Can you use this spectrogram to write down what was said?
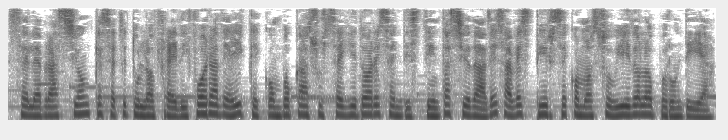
celebración que se tituló Freddy fuera de ahí que convoca a sus seguidores en distintas ciudades a vestirse como su ídolo por un día.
